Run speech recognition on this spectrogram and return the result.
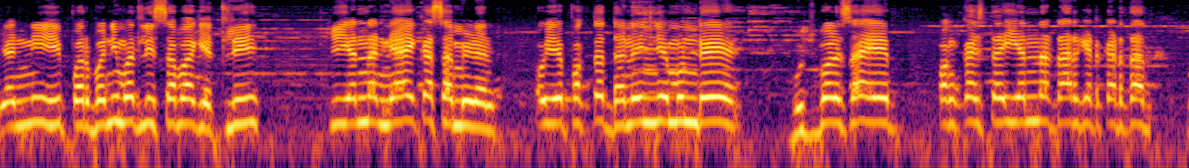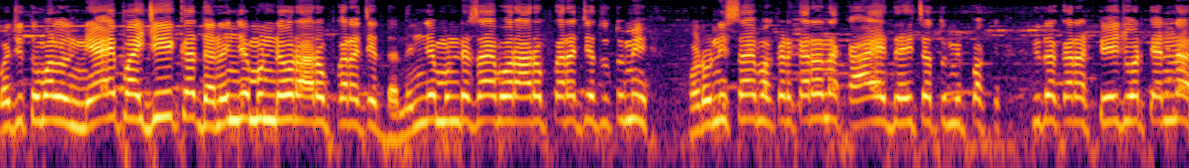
यांनी ही परभणीमधली सभा घेतली की यांना न्याय कसा मिळेल? अहो हे फक्त धनंजय मुंडे भुजबळ साहेब पंकजताई यांना टार्गेट करतात. म्हणजे तुम्हाला न्याय पाहिजे का धनंजय मुंडेवर आरोप करायचे? धनंजय मुंडे साहेबवर आरोप करायचे तर तुम्ही फडणवीस साहेबाकडे करा ना. काय द्यायचं तुम्ही पक तिथं करा. स्टेजवर त्यांना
